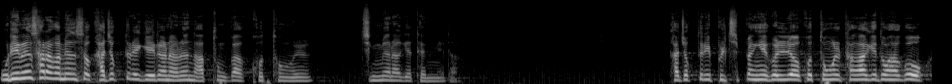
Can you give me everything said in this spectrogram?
우리는 살아가면서 가족들에게 일어나는 아픔과 고통을 직면하게 됩니다. 가족들이 불치병에 걸려 고통을 당하기도 하고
